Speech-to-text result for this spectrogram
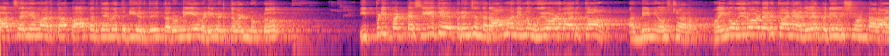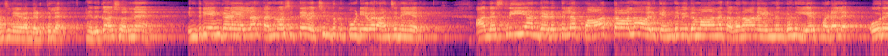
வாத்சல்யமா இருக்கா பார்க்கறதேவே தெரியறது கருணையே வடிவெடுத்தவள் நுட்டு. இப்படிப்பட்ட சீதையை பிரிஞ்சு அந்த ராமன் இன்னும் உயிரோடவா இருக்கான் அப்படின்னு யோசிச்சாராம். அவன் இன்னும் உயிரோட இருக்கானே அதுவே பெரிய விஷயம்ட்டாரா ஆஞ்சநேயர் அந்த இடத்துல. எதுக்கா சொன்னேன்? இந்திரியங்களை எல்லாம் தன் வசத்தை வச்சுட்டு இருக்கக்கூடியவர் ஆஞ்சநேயர். அந்த ஸ்திரீ அந்த இடத்துல பார்த்தாலும் அவருக்கு எந்த விதமான தவறான எண்ணங்களும் ஏற்படல. ஒரு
